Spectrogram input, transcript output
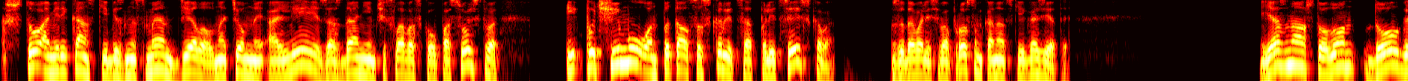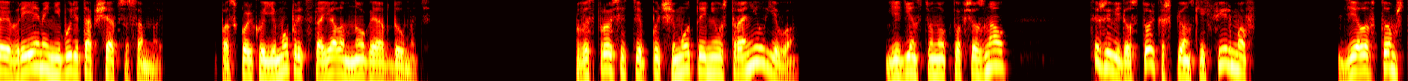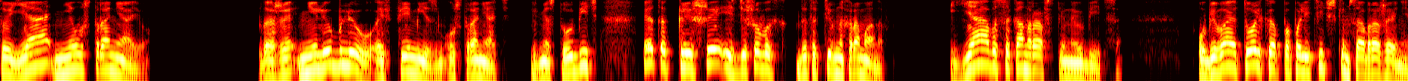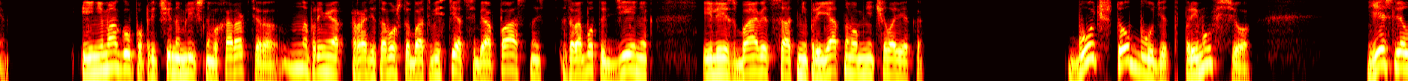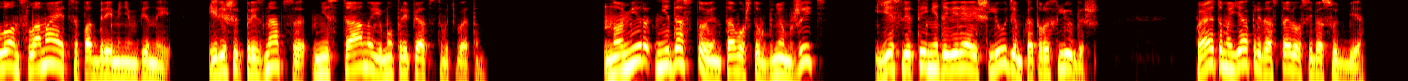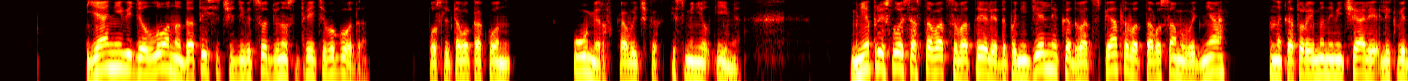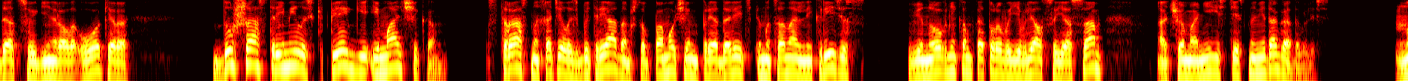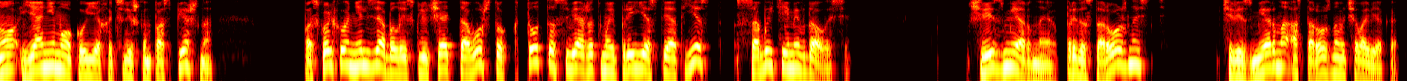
Что американский бизнесмен делал на темной аллее за зданием чехословацкого посольства и почему он пытался скрыться от полицейского, задавались вопросом канадские газеты — я знал, что Лон долгое время не будет общаться со мной, поскольку ему предстояло многое обдумать. Вы спросите, почему ты не устранил его? Единственного, кто все знал? Ты же видел столько шпионских фильмов. Дело в том, что я не устраняю. Даже не люблю эвфемизм «устранять» вместо «убить». Это клише из дешевых детективных романов. Я высоконравственный убийца. Убиваю только по политическим соображениям и не могу по причинам личного характера, например, ради того, чтобы отвести от себя опасность, заработать денег или избавиться от неприятного мне человека. Будь что будет, приму все. Если Лон сломается под бременем вины и решит признаться, не стану ему препятствовать в этом. Но мир недостоин того, чтобы в нем жить, если ты не доверяешь людям, которых любишь. Поэтому я предоставил себя судьбе. Я не видел Лона до 1993 года, после того, как он «умер» в кавычках и сменил имя. Мне пришлось оставаться в отеле до понедельника, 25-го, того самого дня, на который мы намечали ликвидацию генерала Уокера. Душа стремилась к Пегги и мальчикам. Страстно хотелось быть рядом, чтобы помочь им преодолеть эмоциональный кризис, виновником которого являлся я сам, о чем они, естественно, не догадывались. Но я не мог уехать слишком поспешно — поскольку нельзя было исключать того, что кто-то свяжет мой приезд и отъезд с событиями в Далласе. Чрезмерная предосторожность чрезмерно осторожного человека.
